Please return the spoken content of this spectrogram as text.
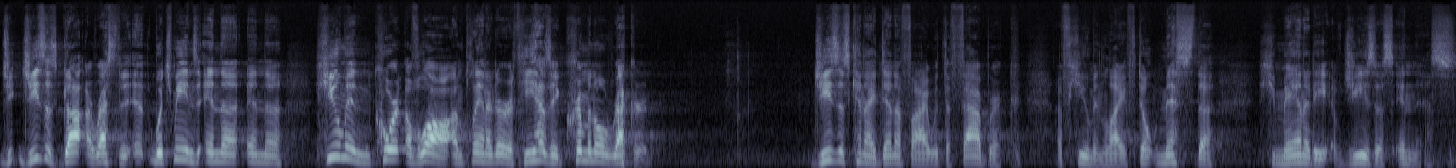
J- Jesus got arrested, which means in the, in the human court of law on planet Earth, he has a criminal record. Jesus can identify with the fabric of human life. Don't miss the humanity of Jesus in this.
